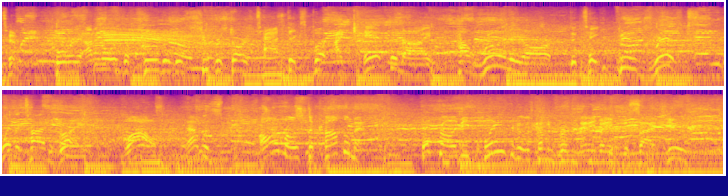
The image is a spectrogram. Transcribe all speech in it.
Too. Corey, I don't always approve of this superstar's tactics, but I can't deny how willing they are to take big risks when the time is right. Wow, that was almost a compliment. They'd probably be pleased if it was coming from anybody besides you.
